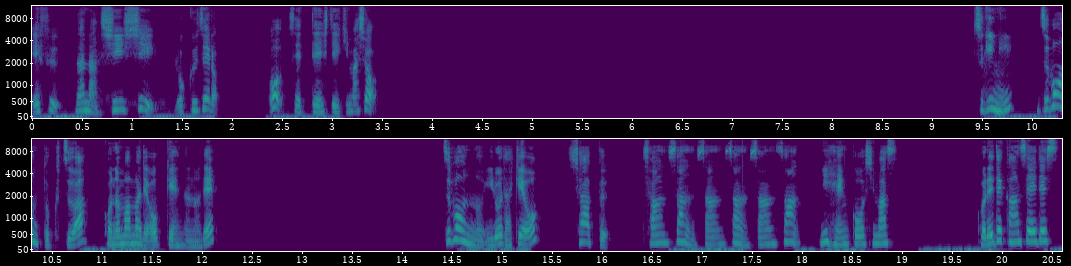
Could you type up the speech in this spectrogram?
F7CC60 を設定していきましょう。次に、ズボンと靴はこのままで OK なので、ズボンの色だけを、シャープ333333に変更します。これで完成です。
